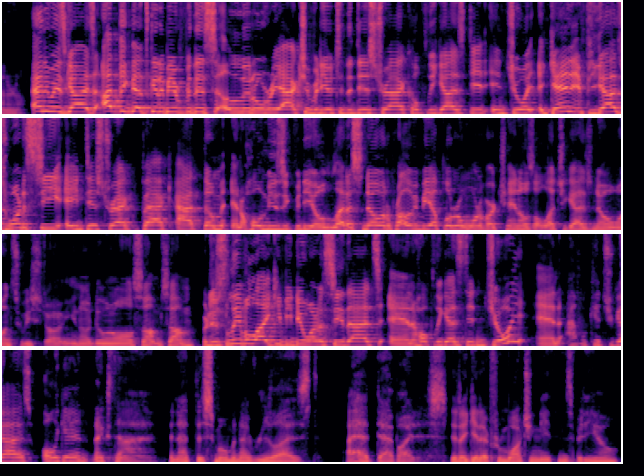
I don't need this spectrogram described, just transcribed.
I don't know. Anyways, guys, I think that's gonna be it for this little reaction video to the diss track. Hopefully, you guys did enjoy. Again, if you guys want to see a diss track back at them and a whole music video, let us know. It'll probably be uploaded on one of our channels. I'll let you guys know once we start, you know, doing a little something, something. But just leave a like if you do want to see that. And hopefully, you guys did enjoy. And I will catch you guys all again next time. And at this moment, I realized I had dabitis. Did I get it from watching Nathan's video?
